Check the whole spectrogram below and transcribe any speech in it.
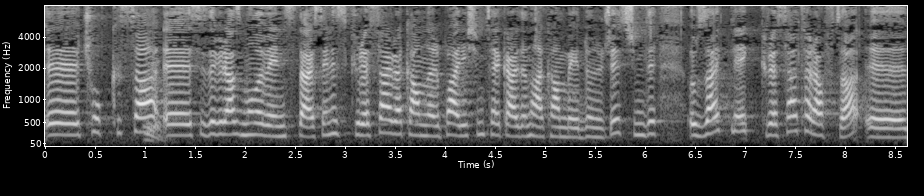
Ee, çok kısa e, size biraz mola verin isterseniz. Küresel rakamları paylaşayım. Tekrardan Hakan Bey'e döneceğiz. Şimdi özellikle küresel tarafta e,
